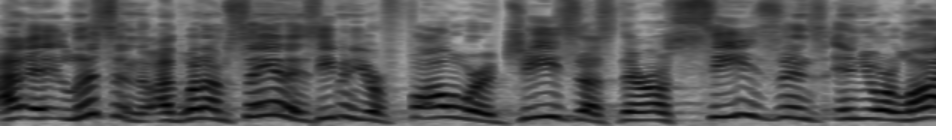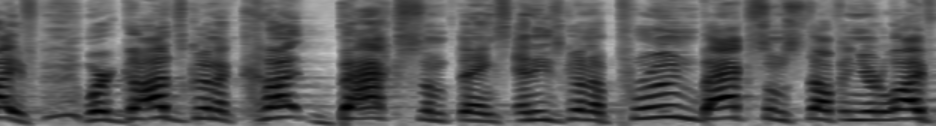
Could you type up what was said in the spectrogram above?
I, listen, what I'm saying is, even you're a follower of Jesus, there are seasons in your life where God's going to cut back some things and He's going to prune back some stuff in your life,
